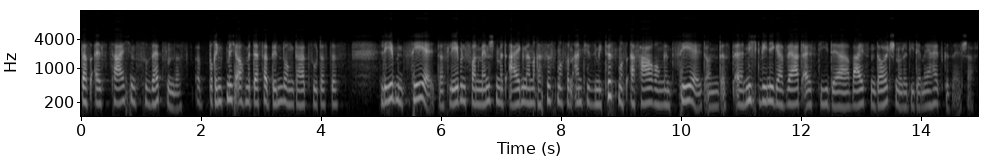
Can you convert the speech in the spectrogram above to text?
das als Zeichen zu setzen. Das bringt mich auch mit der Verbindung dazu, dass das Leben zählt, das Leben von Menschen mit eigenen Rassismus- und Antisemitismus-Erfahrungen zählt und ist äh, nicht weniger wert als die der weißen Deutschen oder die der Mehrheitsgesellschaft.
